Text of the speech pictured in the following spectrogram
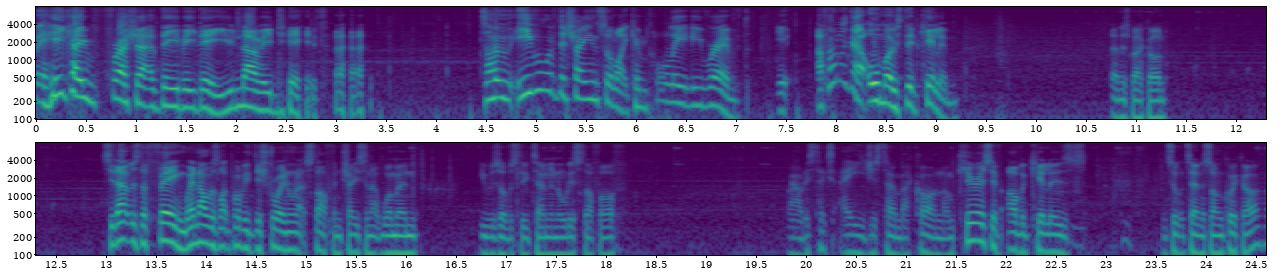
But he came fresh out of DBD. You know he did. so even with the chainsaw like completely revved, it, I felt like that almost did kill him. Turn this back on. See, that was the thing. When I was like probably destroying all that stuff and chasing that woman, he was obviously turning all this stuff off. Wow, this takes ages to turn back on. I'm curious if other killers can sort of turn this on quicker.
